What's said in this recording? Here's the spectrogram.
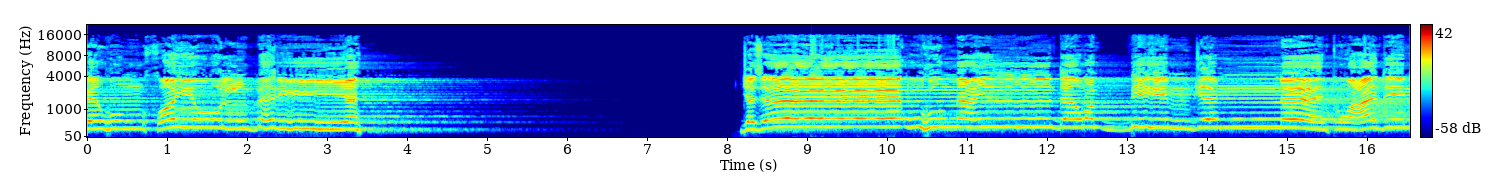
هم خير البرية. جزاؤهم عند ربهم جنات عدن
